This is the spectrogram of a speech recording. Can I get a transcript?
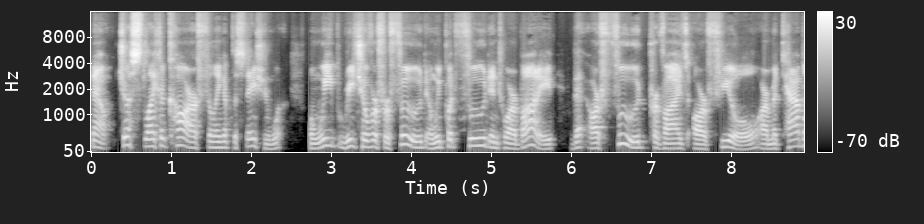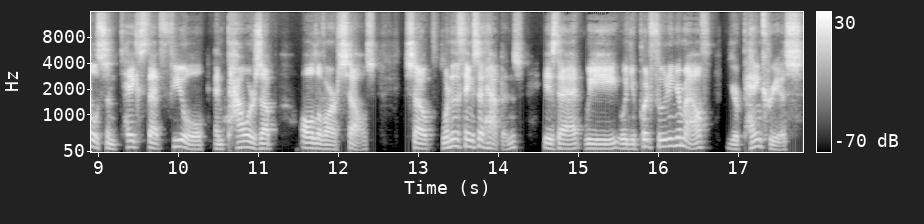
Now just like a car filling up the station when we reach over for food and we put food into our body, that our food provides our fuel. Our metabolism takes that fuel and powers up all of our cells. So one of the things that happens is that we, when you put food in your mouth, your pancreas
